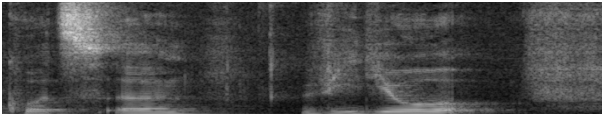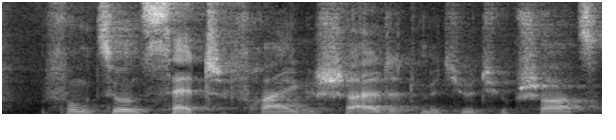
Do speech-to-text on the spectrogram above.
Kurzvideo-Funktionsset äh, freigeschaltet mit YouTube Shorts.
